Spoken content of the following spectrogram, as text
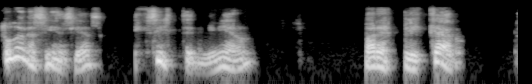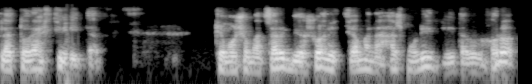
Todas las ciencias existen, vinieron para explicar la Torah escrita. Que Moshe Matzar llaman a Hashmurit y también Jorot.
